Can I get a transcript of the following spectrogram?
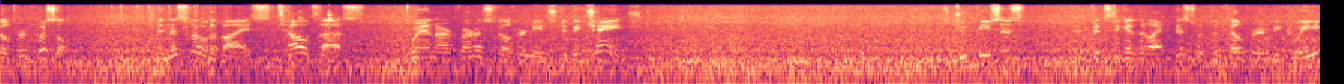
filter whistle. And this little device tells us when our furnace filter needs to be changed. It's two pieces. It fits together like this with the filter in between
